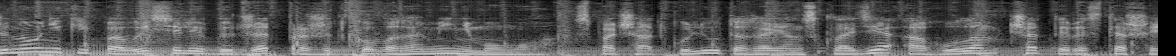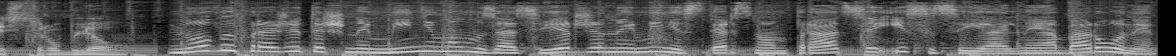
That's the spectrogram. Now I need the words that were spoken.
чыноўнікі павысілі бюджэт пражытковага мінімуму. З пачатку лютага ён складзе агулам 406 рублёў. Новы пражытачны мінімум зацверджаны міністэрствам працы і сацыяльнай абароны.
